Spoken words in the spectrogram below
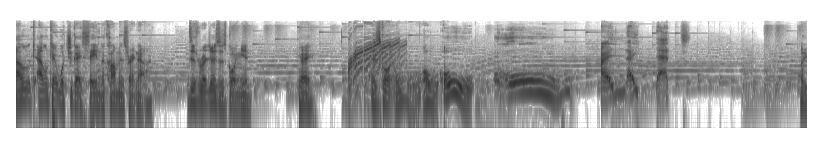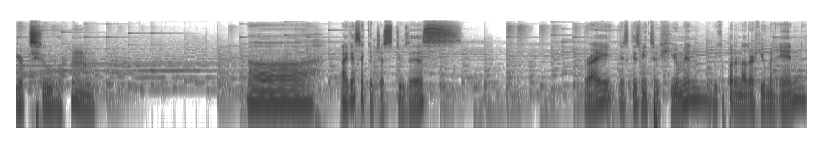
I don't, I don't care what you guys say in the comments right now. This Regice is going in. Okay? It's going... Oh, oh, oh! Oh! I like that! Oh, you're two. Hmm. Uh, I guess I could just do this. Right? This gives me two human. We could put another human in.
